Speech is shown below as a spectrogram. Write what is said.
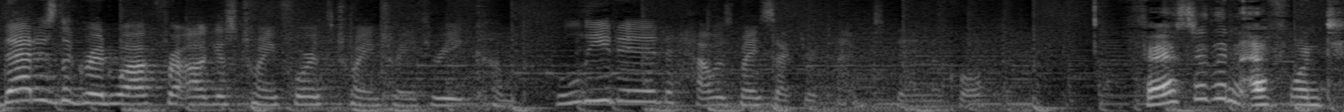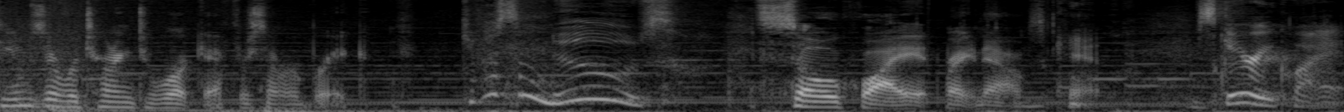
That is the grid walk for August 24th, 2023 completed. How was my sector time today, Nicole? Faster than F1 teams are returning to work after summer break. Give us some news. It's so quiet right now. Just can't. Scary quiet.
